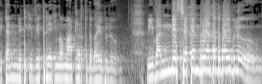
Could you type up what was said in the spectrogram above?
వీటన్నిటికీ వ్యతిరేకంగా మాట్లాడుతుంది బైబిల్. ఇవన్నీ సెకండరీ అంటది బైబిల్.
